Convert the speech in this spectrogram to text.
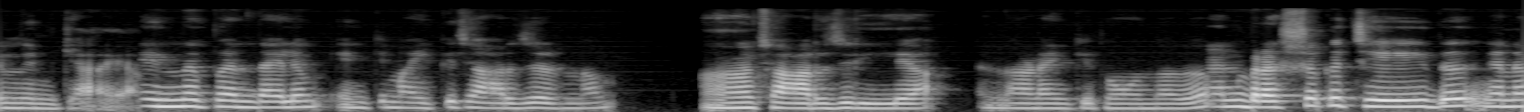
എന്ന് എനിക്കറിയാം. ഇന്നിപ്പോൾ എന്തായാലും എനിക്ക് മൈക്ക് ചാർജ് ഇടണം. ചാർജ് ഇല്ല. എന്നാണ് എനിക്ക് തോന്നുന്നത്. ഞാൻ ബ്രഷ് ഒക്കെ ചെയ്ത് ഇങ്ങനെ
